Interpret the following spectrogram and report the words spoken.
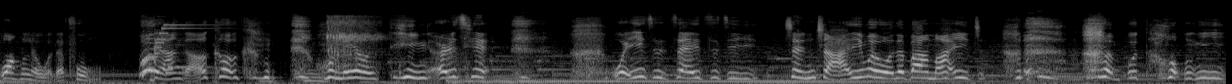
忘了我的父母。两个扣坑，我没有听，而且我一直在自己挣扎，因为我的爸妈一直很不同意，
